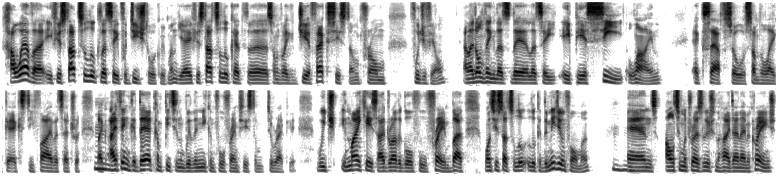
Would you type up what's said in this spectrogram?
however, if you start to look, let's say for digital equipment, yeah, if you start to look at uh, something like GFX system from Fujifilm, and I don't think that's their let's say APS-C line, XF, so something like XT5, etc. Like hmm. I think they're competing with the Nikon full frame system directly. Which in my case, I'd rather go full frame. But once you start to look, look at the medium format mm-hmm. and ultimate resolution, high dynamic range,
